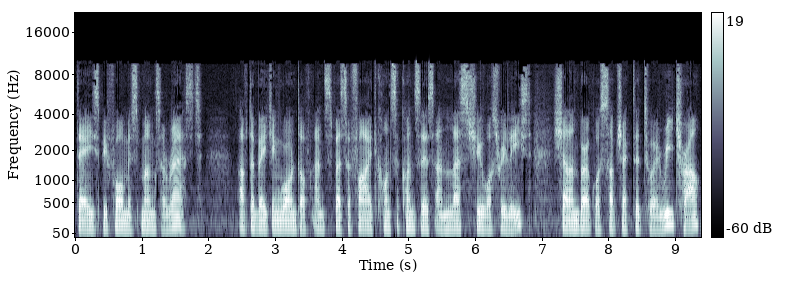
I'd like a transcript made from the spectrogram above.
days before Ms. Meng's arrest. After Beijing warned of unspecified consequences unless she was released, Schellenberg was subjected to a retrial,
